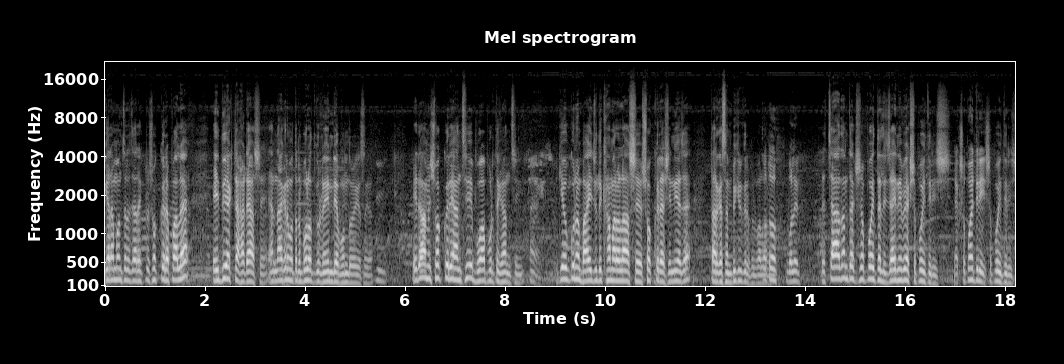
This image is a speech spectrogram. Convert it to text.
গ্রাম অঞ্চলে যারা একটু শখ করে পালে এই দুই একটা হাটে আসে। আগের মতন বলদ গরু না ইন্ডিয়া বন্ধ হয়ে গেছে। এটা আমি শখ করে আনছি বোয়াপুর থেকে আনছি। হ্যাঁ। কেউ কোনো ভাই যদি খামারওয়ালা আসে শখ করে আসে নিয়ে যায় তার কাছে আমি বিক্রি করে ফেলব কত বলেন? চা দাম তো একশো পঁয়তাল্লিশ যাই নেবে একশো পঁয়ত্রিশ। একশো পঁয়ত্রিশ? পঁয়ত্রিশ।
